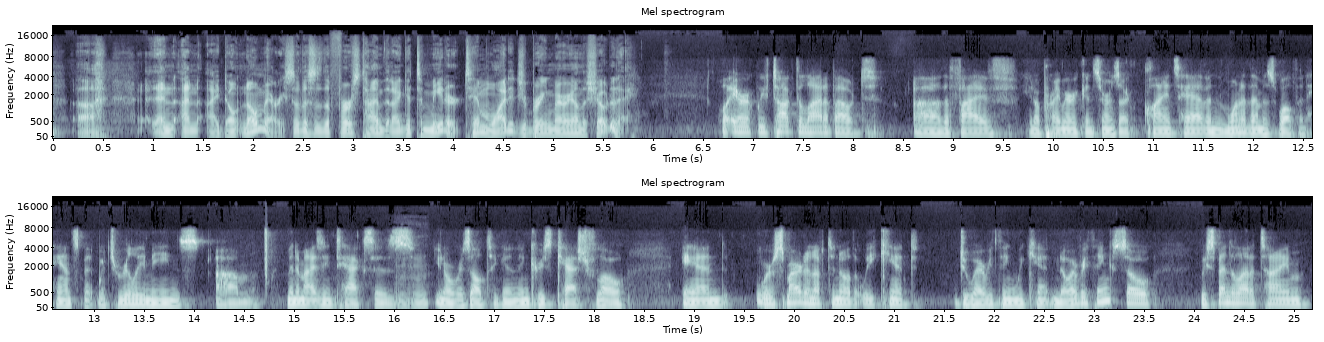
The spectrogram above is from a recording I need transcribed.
uh, and and I don't know Mary, so this is the first time that I get to meet her. Tim, why did you bring Mary on the show today? Well, Eric, we've talked a lot about uh, the five you know primary concerns our clients have, and one of them is wealth enhancement, which really means um, minimizing taxes, mm-hmm. you know, resulting in increased cash flow. And we're smart enough to know that we can't do everything, we can't know everything. So we spend a lot of time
